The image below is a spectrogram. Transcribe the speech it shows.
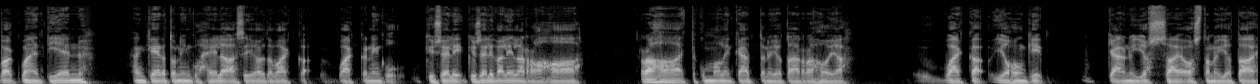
vaikka mä en tiennyt. Hän kertoi niin kuin heille asioita, vaikka, vaikka niin kuin kyseli, kyseli välillä rahaa, rahaa, että kun mä olin käyttänyt jotain rahoja, vaikka johonkin käynyt jossain, ostanut jotain.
